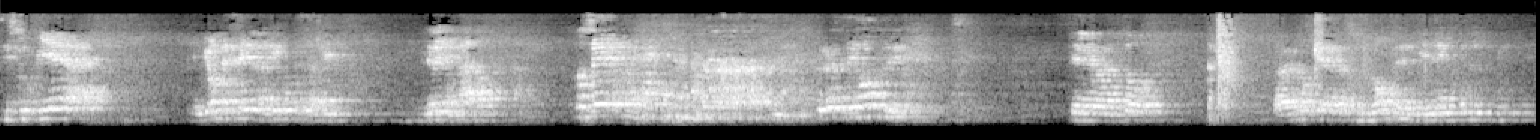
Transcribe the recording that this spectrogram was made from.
Si supiera que yo me sé el Antiguo Testamento, me hubiera llamado. No sé. Pero este hombre se levantó. Sabemos que hasta su nombre tiene un,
